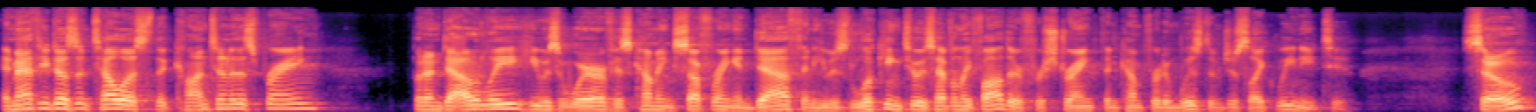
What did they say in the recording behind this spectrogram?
And Matthew doesn't tell us the content of this praying, but undoubtedly, he was aware of his coming suffering and death, and he was looking to his heavenly Father for strength and comfort and wisdom, just like we need to. So,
